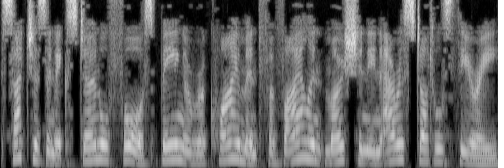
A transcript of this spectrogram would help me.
such as an external force being a requirement for violent motion in Aristotle's theory.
